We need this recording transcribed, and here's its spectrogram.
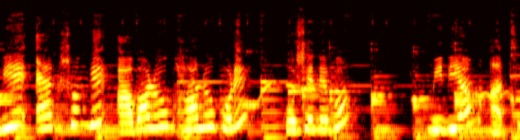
দিয়ে একসঙ্গে আবারও ভালো করে কষে নেব। মিডিয়াম আছে।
